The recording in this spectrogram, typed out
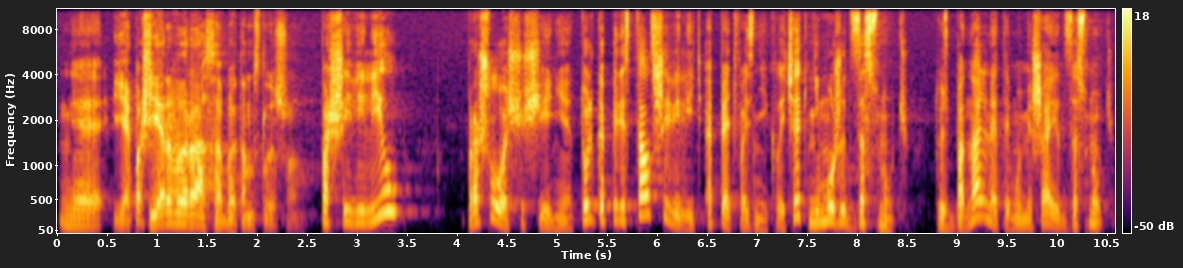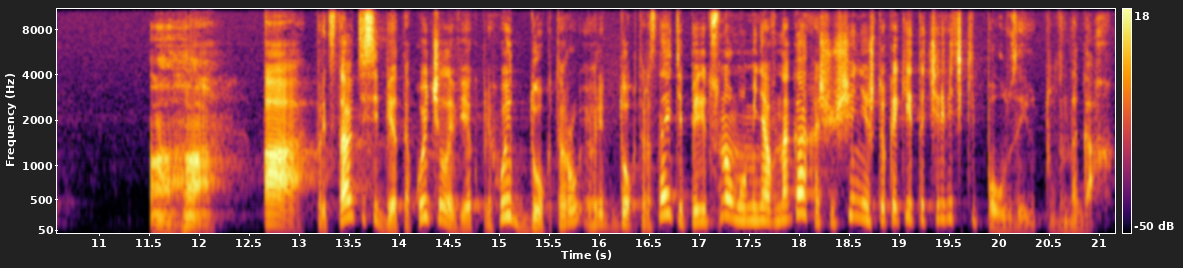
Э, Я пош- первый раз об этом слышу. пошевелил, прошло ощущение, только перестал шевелить, опять возникло, и человек не может заснуть. То есть банально это ему мешает заснуть. Ага. А представьте себе, такой человек приходит к доктору и говорит, доктор, знаете, перед сном у меня в ногах ощущение, что какие-то червячки ползают в ногах.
